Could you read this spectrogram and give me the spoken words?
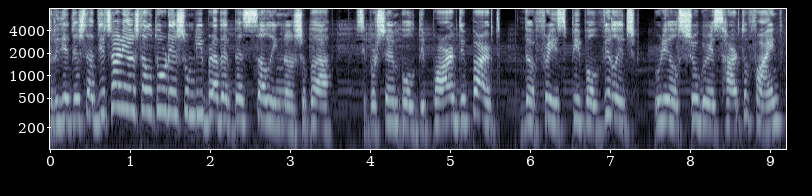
37-vjeçarja është autori e shumë librave best-selling në SHBA, si për shembull Depart, Depart, The Free People's Village, Real Sugar is Hard to Find,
